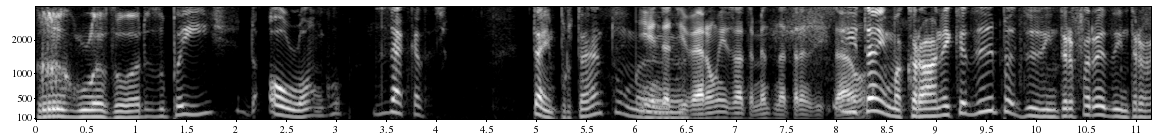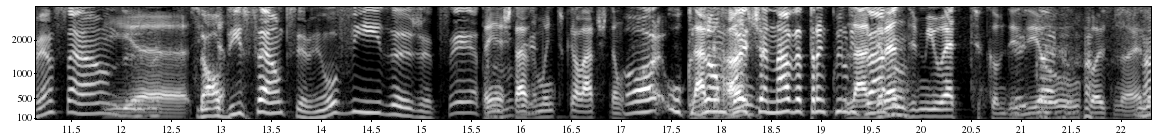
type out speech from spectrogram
regulador do país ao longo de décadas. Tem, portanto, uma. E ainda tiveram exatamente na transição. E tem uma crónica de, de, interfer- de intervenção, E, de, eh, de audição, de serem ouvidas, etc. têm não estado quê. muito calados. Estão Ora, o que La não me grande- deixa nada La tranquilizado. grande muette, como dizia Exato. o coisa, não é? não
